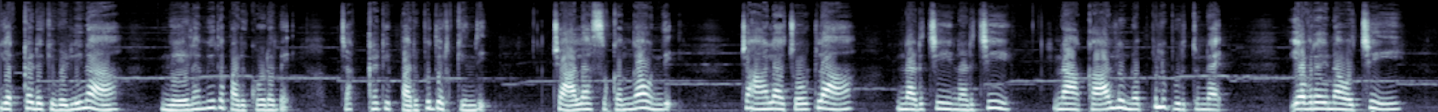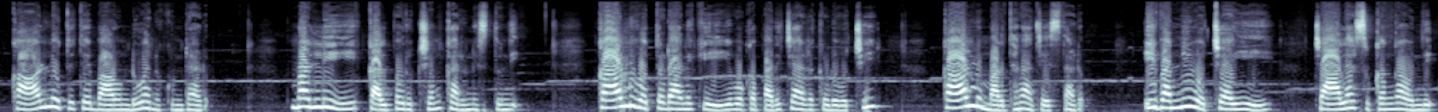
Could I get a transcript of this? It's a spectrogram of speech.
ఎక్కడికి వెళ్ళినా నేల మీద పడుకోవడమే. చక్కటి పరుపు దొరికింది. చాలా సుఖంగా ఉంది. చాలా చోట్ల నడిచి నడిచి నా కాళ్ళు నొప్పులు పుడుతున్నాయి. ఎవరైనా వచ్చి కాళ్ళు ఒత్తితే బాగుండు అనుకుంటాడు. మళ్ళీ కల్పవృక్షం కరుణిస్తుంది. కాళ్ళు ఒత్తడానికి ఒక పరిచారకుడు వచ్చి కాళ్ళు మర్దన చేస్తాడు. ఇవన్నీ వచ్చాయి. చాలా సుఖంగా ఉంది.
